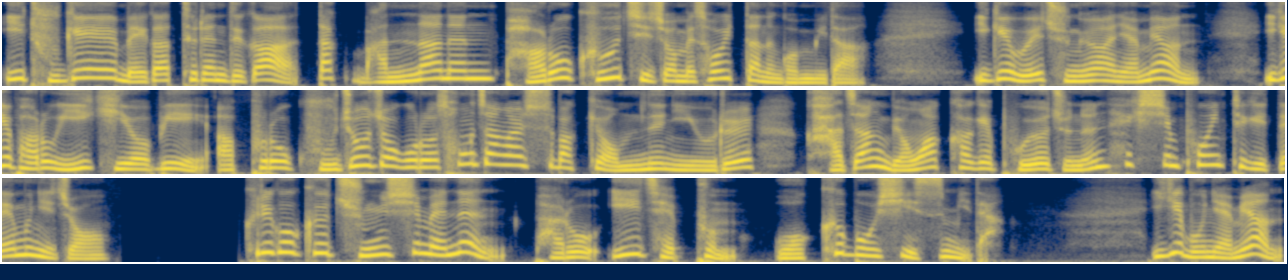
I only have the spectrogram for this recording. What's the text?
이 두 개의 메가 트렌드가 딱 만나는 바로 그 지점에 서 있다는 겁니다. 이게 왜 중요하냐면 이게 바로 이 기업이 앞으로 구조적으로 성장할 수밖에 없는 이유를 가장 명확하게 보여주는 핵심 포인트이기 때문이죠. 그리고 그 중심에는 바로 이 제품 워크봇이 있습니다. 이게 뭐냐면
